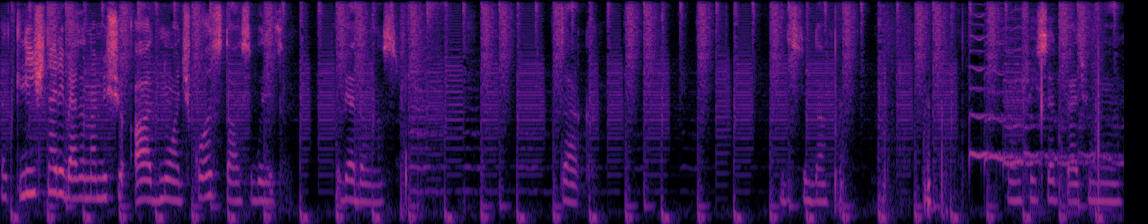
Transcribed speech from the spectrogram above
Отлично, ребята, нам еще одно очко осталось будет. Победа у нас. Так. Иди сюда. Там 65 у него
